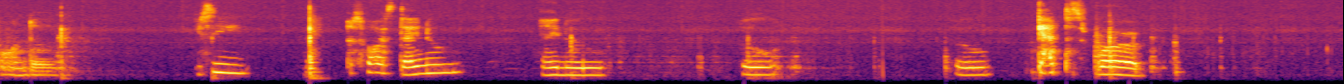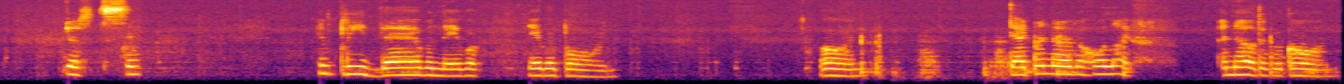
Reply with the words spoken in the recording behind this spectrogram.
fond of. You see, as far as they knew, they knew who, who cats were just sim- simply there when they were they were born. Um, they'd been there their whole life, and now they were gone.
